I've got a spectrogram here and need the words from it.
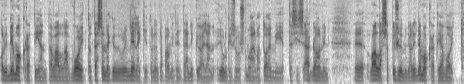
oli demokratian tavallaan voitto. Tässä näkyy juuri mielenkiintoinen tapa, miten tämä nykyajan julkisuusmaailma toimii, että siis Erdoganin äh, vallassa pysyminen oli demokratian voitto.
